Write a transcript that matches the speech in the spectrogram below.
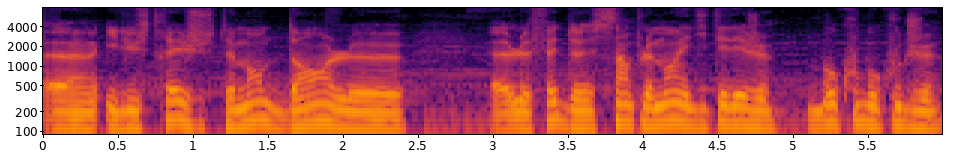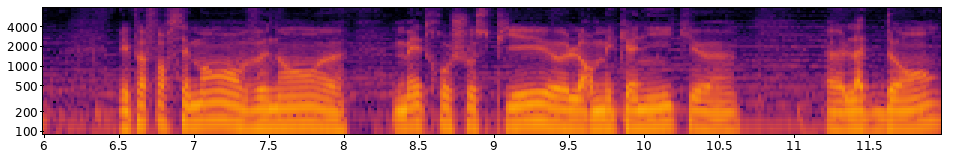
euh, illustré justement dans le, le fait de simplement éditer des jeux, beaucoup beaucoup de jeux, mais pas forcément en venant mettre au chausse-pied leur mécanique là-dedans,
